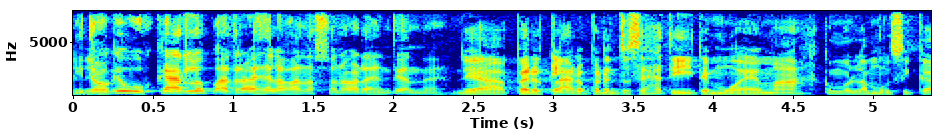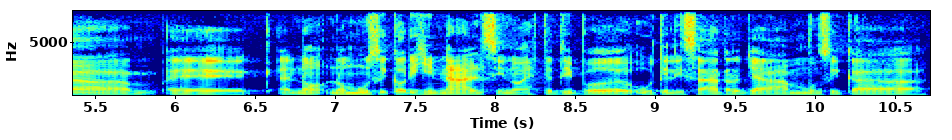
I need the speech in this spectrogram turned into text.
Y tengo que buscarlo a través de las bandas sonoras, ¿entiendes? Ya, pero claro, pero entonces a ti te mueve más como la música, eh, no, no música original, sino este tipo de utilizar ya música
